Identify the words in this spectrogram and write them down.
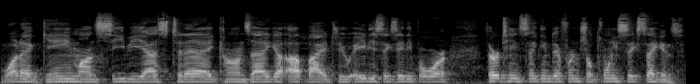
What a game on CBS today. Gonzaga up by two, 86-84, 13 second differential, 26 seconds.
